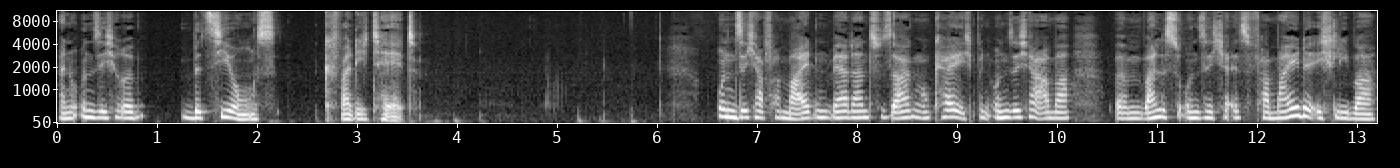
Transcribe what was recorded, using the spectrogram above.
eine unsichere Beziehungsqualität. Unsicher vermeiden wäre dann zu sagen, okay, ich bin unsicher, aber ähm, weil es so unsicher ist, vermeide ich lieber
